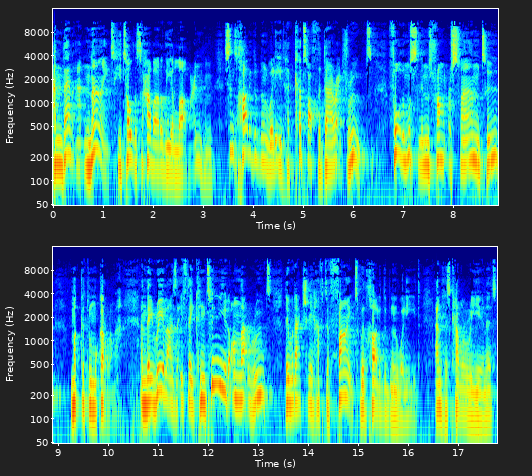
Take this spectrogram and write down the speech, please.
And then at night, he told the Sahaba radiallahu since Khalid ibn al-Walid had cut off the direct route for the Muslims from Usfan to Makkah al-Mukarramah, and they realized that if they continued on that route, they would actually have to fight with Khalid ibn al-Walid and his cavalry unit.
